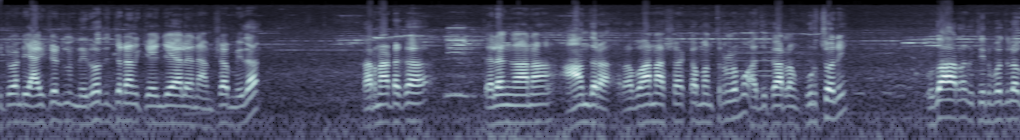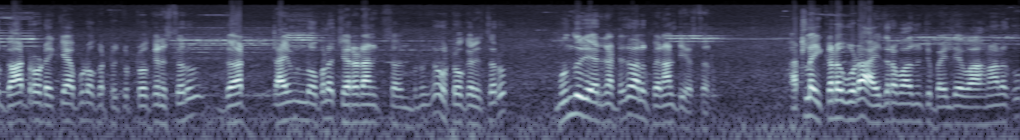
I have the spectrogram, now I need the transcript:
ఇటువంటి యాక్సిడెంట్లు నిరోధించడానికి ఏం చేయాలనే అంశం మీద కర్ణాటక తెలంగాణ ఆంధ్ర రవాణా శాఖ మంత్రులము అధికారం కూర్చొని ఉదాహరణకు తిరుపతిలో ఘాట్ రోడ్ ఎక్కేప్పుడు ఒక టోకెన్ ఇస్తారు. ఘాట్ టైం లోపల చేరడానికి ఒక టోకెన్ ఇస్తారు. ముందు చేరినట్టయితే వాళ్ళకి పెనాల్టీ ఇస్తారు అట్లా ఇక్కడ కూడా హైదరాబాద్ నుంచి బయలుదేరే వాహనాలకు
